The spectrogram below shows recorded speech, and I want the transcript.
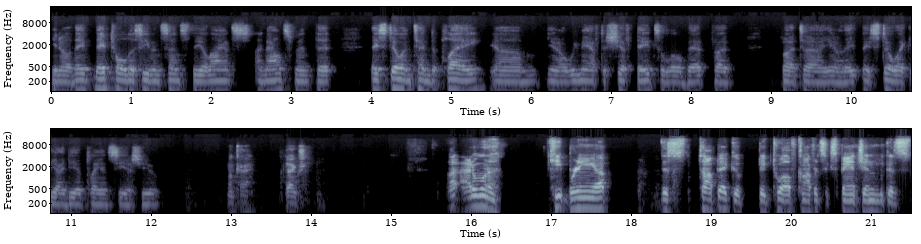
You know, they've they've told us even since the alliance announcement that they still intend to play. Um, you know, we may have to shift dates a little bit, but but uh, you know they they still like the idea of playing CSU. Okay, thanks. I, I don't want to keep bringing up this topic of Big 12 conference expansion because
